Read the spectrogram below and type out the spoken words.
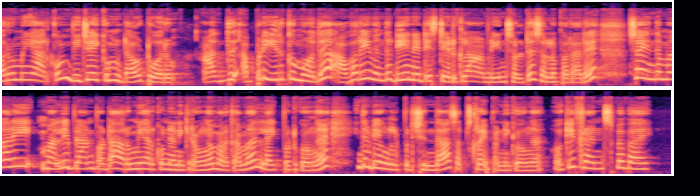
அருமையாக இருக்கும். விஜய்க்கும் டவுட் வரும். அது அப்படி இருக்கும்போது அவரே வந்து டிஎன்ஏ டெஸ்ட் எடுக்கலாம் அப்படின்னு சொல்லிட்டு சொல்ல போகிறாரு ஸோ இந்த மாதிரி மல்லி பிளான் போட்டால் அருமையாக இருக்கும்னு நினைக்கிறவங்க மறக்காமல் லைக் போட்டுக்கோங்க. இந்த வீடியோ உங்களுக்கு பிடிச்சிருந்தா சப்ஸ்கிரைப் பண்ணிக்கோங்க. ஓகே ஃப்ரெண்ட்ஸ் பை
